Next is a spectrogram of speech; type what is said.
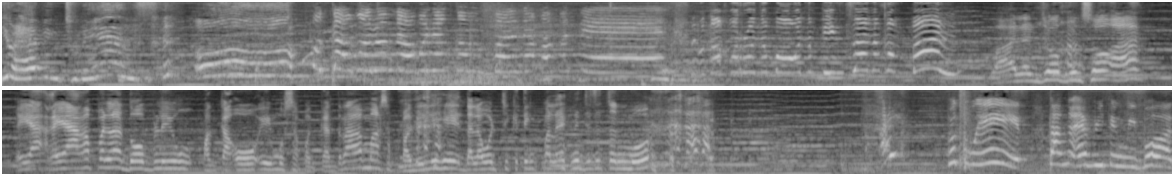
You're having twins! Oh! Magkakaroon na ako ng kambal na kapatid! Magkakaroon na po ako ng pinsan ng kambal! Walang Joe Bunso, ah. Kaya, ka pala doble yung pagka-OA mo sa pagkadrama, sa paglilihi. Dalawang chikiting pala yung nandiyan sa tiyan mo. But wait! Tama everything we bought.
